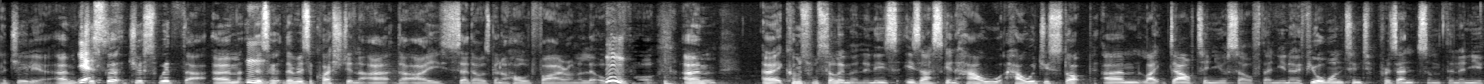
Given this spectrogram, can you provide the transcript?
uh, Julia, um, yes. just, uh, just with that, um, mm. a, there is a question that I, that I said I was going to hold fire on a little mm. bit more. Um, uh, it comes from Suleiman, and he's, he's asking how how would you stop um, like doubting yourself? Then you know if you're wanting to present something and you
